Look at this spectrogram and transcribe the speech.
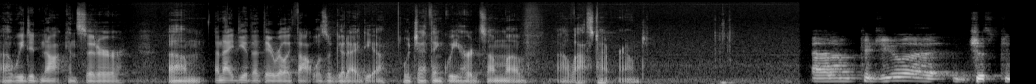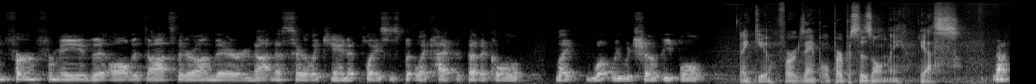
uh, we did not consider um, an idea that they really thought was a good idea, which I think we heard some of uh, last time around. Adam, could you uh, just confirm for me that all the dots that are on there are not necessarily candidate places, but like hypothetical, like what we would show people? Thank you. For example purposes only, yes. Yeah.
